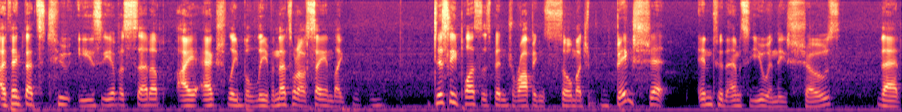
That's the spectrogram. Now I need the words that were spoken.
I think that's too easy of a setup. I actually believe, and that's what I was saying. Like, Disney Plus has been dropping so much big shit into the MCU in these shows that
